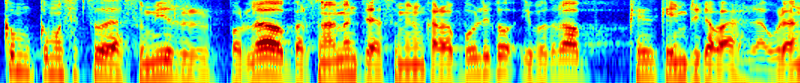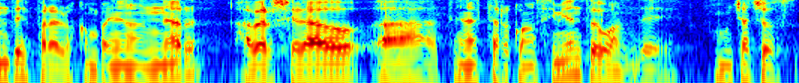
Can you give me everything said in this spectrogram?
cómo, cómo, es esto de asumir, por un lado, personalmente, asumir un cargo público, y por otro lado, qué, implica para los laburantes, para los compañeros del NER, haber llegado a tener este reconocimiento bueno, de muchachos...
